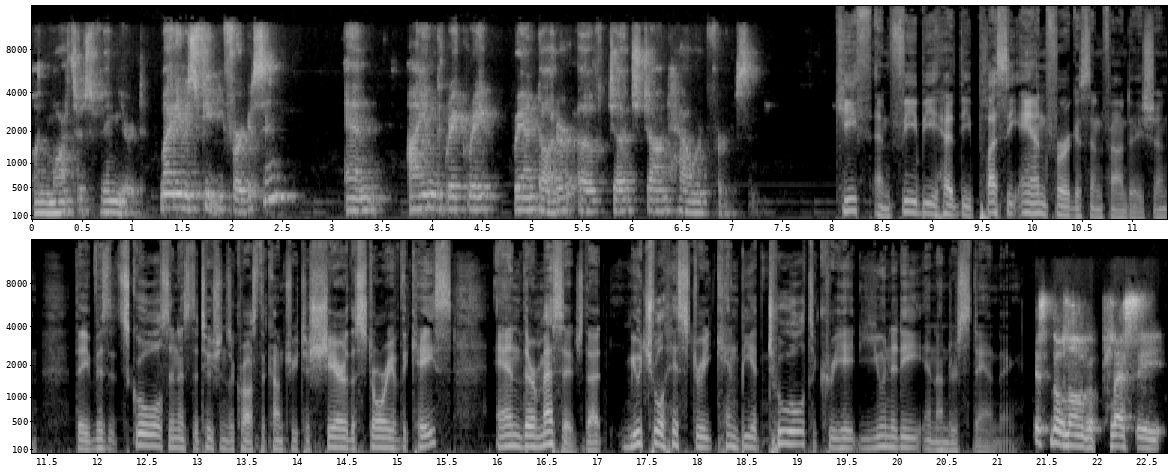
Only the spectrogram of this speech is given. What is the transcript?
on Martha's Vineyard. My name is Phoebe Ferguson, and I am the great great granddaughter of Judge John Howard Ferguson. Keith and Phoebe head the Plessy and Ferguson Foundation. They visit schools and institutions across the country to share the story of the case and their message that mutual history can be a tool to create unity and understanding. It's no longer Plessy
